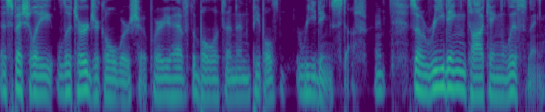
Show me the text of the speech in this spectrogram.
especially liturgical worship, where you have the bulletin and people reading stuff. Right? So, reading, talking, listening.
